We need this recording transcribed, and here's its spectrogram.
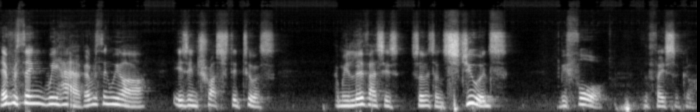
Everything we have, everything we are, is entrusted to us. And we live as His servants and stewards before the face of God.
